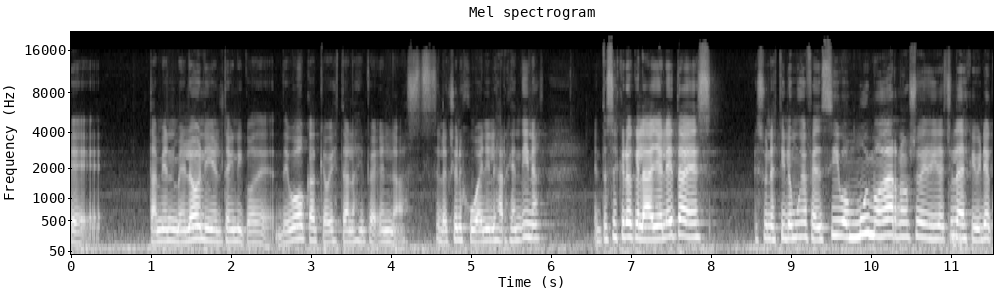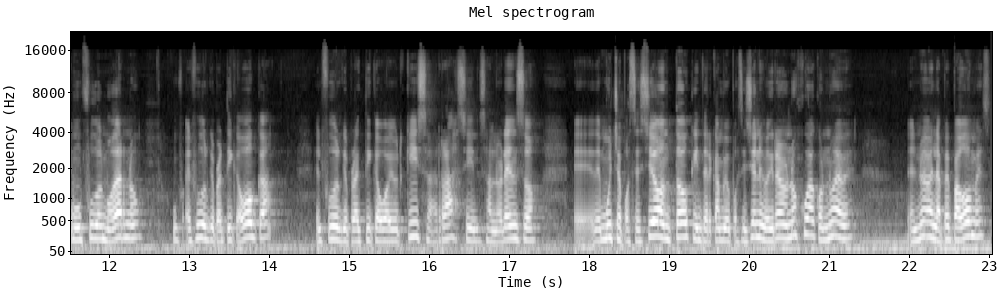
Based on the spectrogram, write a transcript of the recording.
eh, también Meloni, el técnico de, Boca, que hoy está en las, selecciones juveniles argentinas. Entonces creo que la Dañoleta es, es un estilo muy ofensivo, muy moderno, yo, yo la describiría como un fútbol moderno, el fútbol que practica Boca, el fútbol que practica Guayurquiza, Racing, San Lorenzo, eh, de mucha posesión, toque, intercambio de posiciones. Belgrano no juega con nueve, el 9 es la Pepa Gómez,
